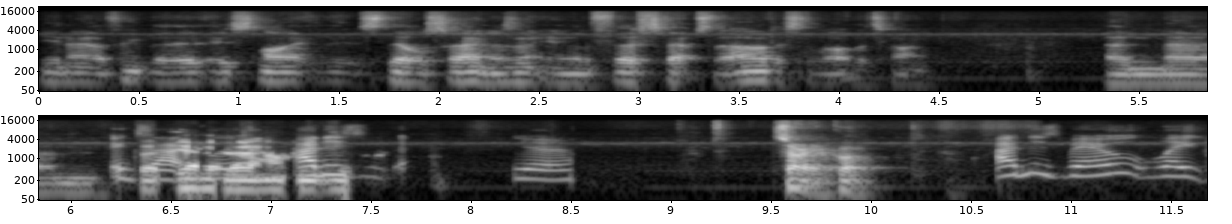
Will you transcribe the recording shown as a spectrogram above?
You know, I think that it's like it's still saying, isn't it? You know, the first step's the hardest a lot of the time. And um, exactly, yeah, and is yeah. Sorry, go on. And as well, like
